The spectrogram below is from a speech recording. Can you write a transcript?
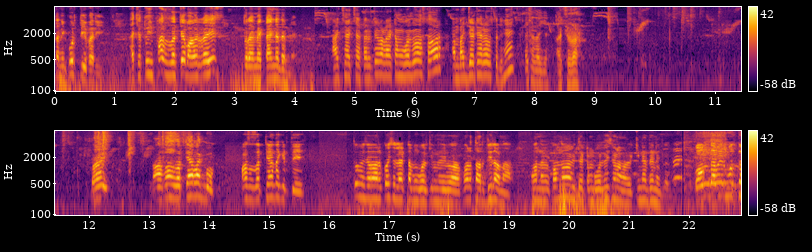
তানি করতেই পারি। আচ্ছা তুই পাঁচ হাজার টাকা বাবার রাখিস তোর আমি একটা আইনা দেব না। আচ্ছা আচ্ছা তাহলে তুই একটা মোবাইল ব্যবস্থা কর আমি বাজেটের ব্যবস্থা হ্যাঁ? আচ্ছা যাই আচ্ছা যা। ভাই পাঁচ হাজার টাকা লাগবো। পাঁচ হাজার টাকা কিনতে? তুমি যে আমার কইছিলে একটা মোবাইল কিনে দিবা পরে তার দিলা না। কম দামের ভিতরে একটা মোবাইল হয়েছে না আমার কিনে দেনে কম দামের মধ্যে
